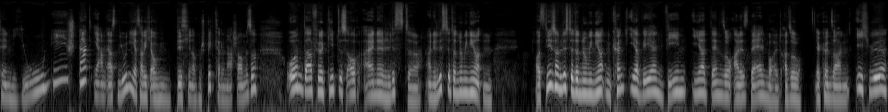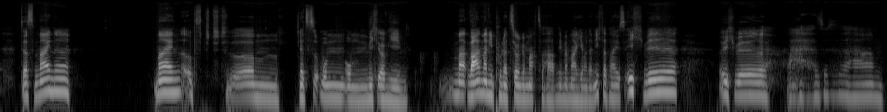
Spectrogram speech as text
Juni statt. Ja, am 1. Juni. Jetzt habe ich auch ein bisschen auf dem Spickzettel nachschauen müssen. Und dafür gibt es auch eine Liste. Eine Liste der Nominierten. Aus dieser Liste der Nominierten könnt ihr wählen, wen ihr denn so alles wählen wollt. Also, ihr könnt sagen, ich will, dass meine, mein, ähm, jetzt um, um nicht irgendwie Ma Wahlmanipulation gemacht zu haben. Nehmen wir mal jemand, der nicht dabei ist. Ich will, ich will, ah, ist, ähm,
